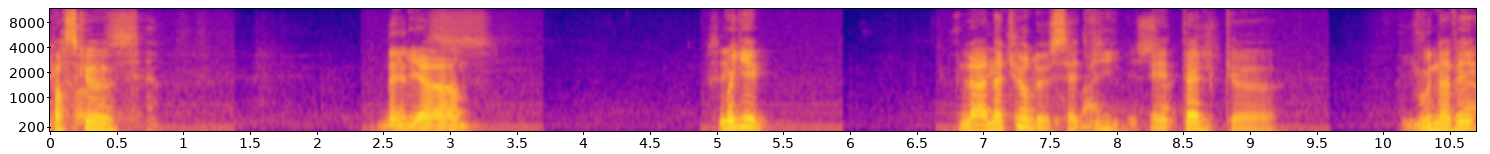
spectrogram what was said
Parce que il y a... Voyez, la nature de cette vie est telle que vous n'avez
